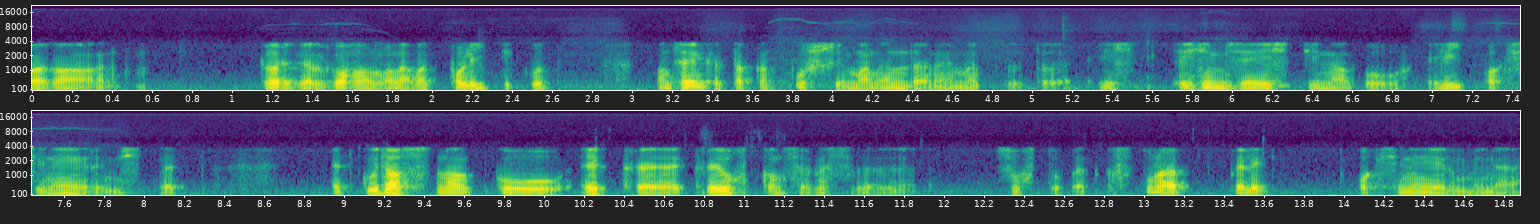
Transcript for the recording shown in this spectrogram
väga kõrgel kohal olevad poliitikud on selgelt hakanud push ima nõndanimetatud esimese Eesti nagu eliitvaktsineerimist, et et kuidas nagu EKRE, EKRE juhtkond sellesse suhtub, et kas tuleb vaktsineerimine,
